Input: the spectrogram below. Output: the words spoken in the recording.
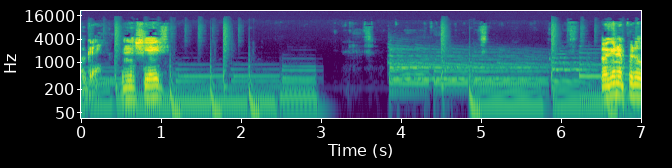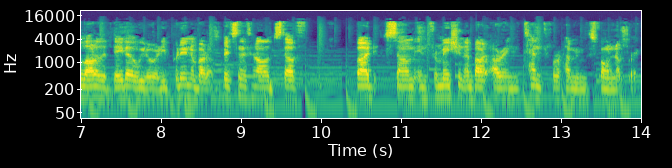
Okay. Initiate. We're gonna put a lot of the data we already put in about our business and all that stuff, but some information about our intent for having this phone number.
